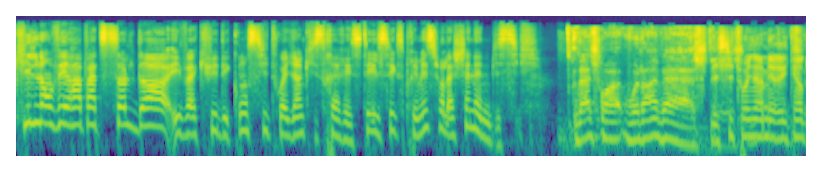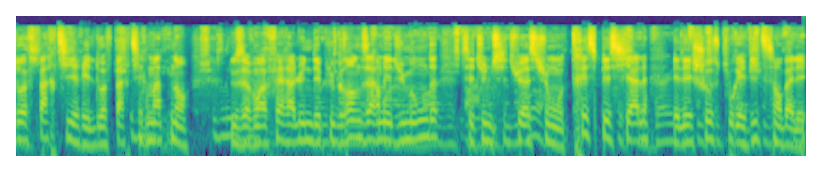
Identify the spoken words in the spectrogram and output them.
qu'il n'enverra pas de soldats évacués des concitoyens qui seraient restés. Il s'exprimait sur la chaîne NBC. Les citoyens américains doivent partir, ils doivent partir maintenant. Nous avons affaire à l'une des plus grandes armées du monde. C'est une situation très spéciale et les choses pourraient vite s'emballer.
